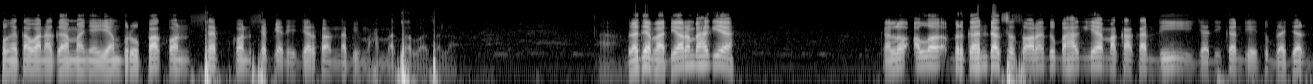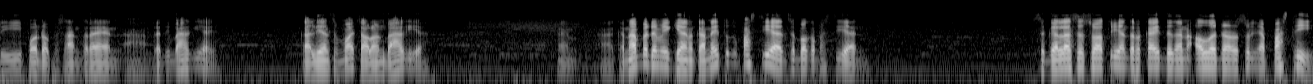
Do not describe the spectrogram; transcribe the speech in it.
pengetahuan agamanya yang berupa konsep-konsep yang diajarkan Nabi Muhammad SAW. Nah, berarti apa? Dia orang bahagia. Kalau Allah berkehendak seseorang itu bahagia, maka akan dijadikan dia itu belajar di pondok pesantren. Nah, berarti bahagia. Kalian semua calon bahagia. Nah, kenapa demikian? Karena itu kepastian, sebuah kepastian. Segala sesuatu yang terkait dengan Allah dan Rasulnya pasti.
